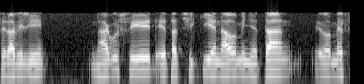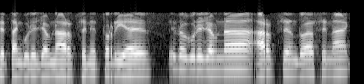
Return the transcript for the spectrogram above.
zerabili nagusit eta txikien ahominetan edo mezetan gure jauna hartzen etorri ez, edo gure jauna hartzen doazenak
